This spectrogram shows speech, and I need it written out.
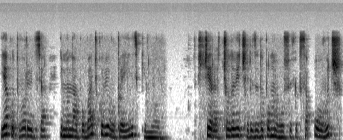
як утворюються імена по батькові в українській мові. Ще раз, чоловічий за допомогою суфікса ович,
